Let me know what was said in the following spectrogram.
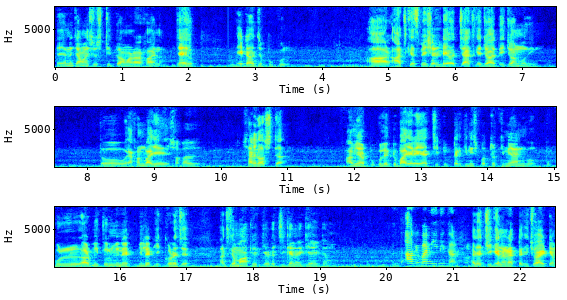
তাই জন্য জামাই ষষ্ঠী তো আমার আর হয় না। যাই হোক এটা হচ্ছে পুকুল আর আজকে স্পেশাল ডে হচ্ছে আজকে জয়তীর জন্মদিন। তো এখন বাজে সকাল সাড়ে দশটা। আমি আর পুকুল একটু বাজারে যাচ্ছি টুকটাক জিনিসপত্র কিনে আনব। পুকুল আর মিতুল মিনে মিলে ঠিক করেছে। আজকে মাকে কি একটা চিকেনের কি আইটেম আগে বানিয়ে নি তারপর। আচ্ছা চিকেনের একটা কিছু আইটেম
